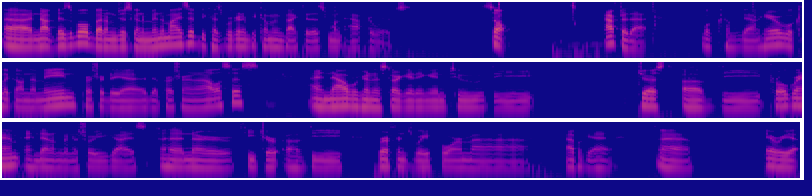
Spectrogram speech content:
uh, not visible, but I'm just going to minimize it because we're going to be coming back to this one afterwards. So after that, we'll come down here. We'll click on the main pressure, the, uh, the pressure analysis. And now we're going to start getting into the gist of the program, and then I'm going to show you guys another feature of the reference waveform uh, uh, area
